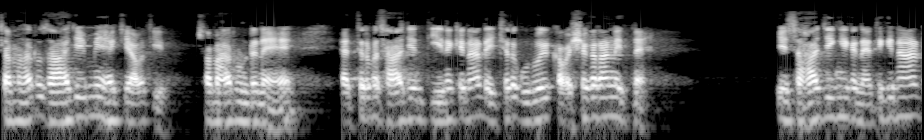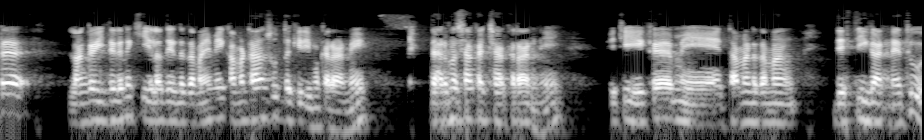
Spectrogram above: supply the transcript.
සමහරු සාහජයෙන් මේ හැකියාව තියෙනවා. සමහරුන්ට නැහැ. ඇත්තටම සාහජයෙන් තියෙන කෙනාට එච්චර ගුරුවෙක් අවශ්‍ය කරන්නේත් නැහැ. ඒ සාහජයෙන් එක නැති කෙනාට ළඟ ඉඳගෙන කියලා දෙන්න තමයි මේ කමඨාන් සුද්ධ කිරීම කරන්නේ. ධර්ම සාකච්ඡා කරන්නේ. ඉතින් ඒක මේ තමන්න තමන් දෙස්ති ගන්න නැතුව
